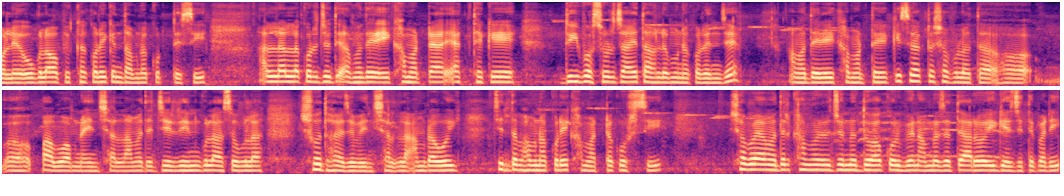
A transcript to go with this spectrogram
বলে, ওগুলো অপেক্ষা করে কিন্তু আমরা করতেছি। আল্লাহ আল্লাহ করে যদি আমাদের এই খামারটা এক থেকে দুই বছর যায়, তাহলে মনে করেন যে আমাদের এই খামার থেকে কিছু একটা সফলতা পাবো আমরা ইনশাল্লাহ। আমাদের যে ঋণগুলো আছে, ওগুলো শোধ হয়ে যাবে ইনশাল্লাহ। আমরা ওই চিন্তা ভাবনা করে খামারটা করছি। সবাই আমাদের খামারের জন্য দোয়া করবেন, আমরা যাতে আরও এগিয়ে যেতে পারি।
